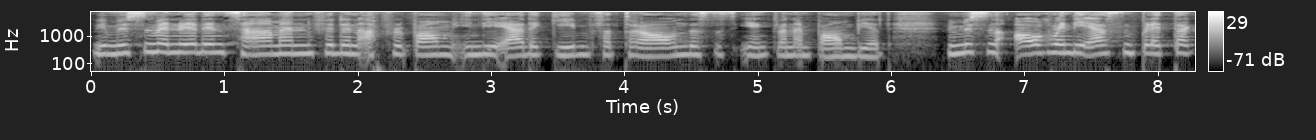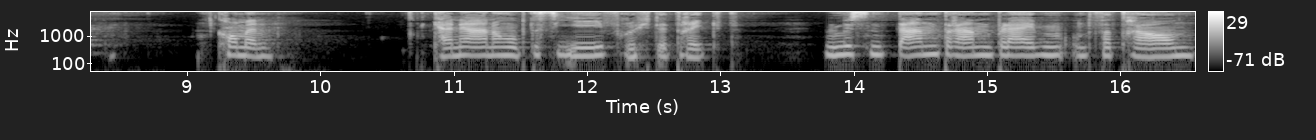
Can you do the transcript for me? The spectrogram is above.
Wir müssen, wenn wir den Samen für den Apfelbaum in die Erde geben, vertrauen, dass das irgendwann ein Baum wird. Wir müssen auch, wenn die ersten Blätter kommen, keine Ahnung, ob das je Früchte trägt. Wir müssen dann dranbleiben und vertrauen,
